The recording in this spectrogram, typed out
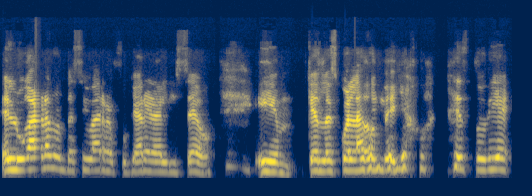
el lugar a donde se iba a refugiar era el liceo, y, que es la escuela donde yo estudié.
